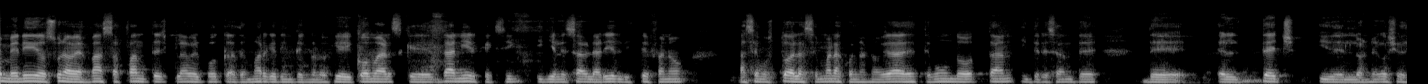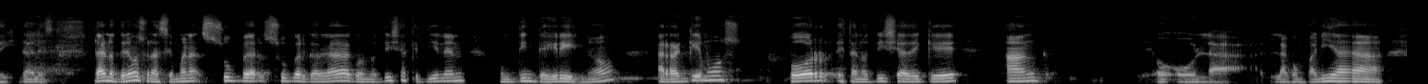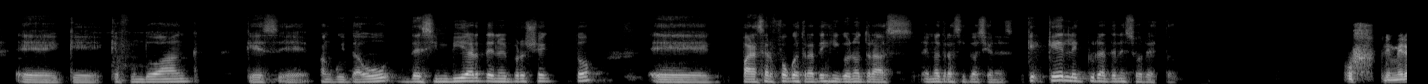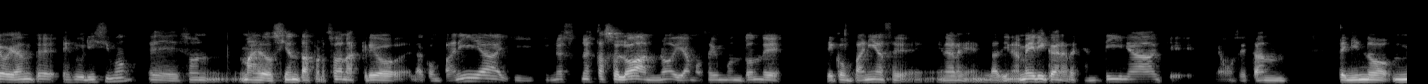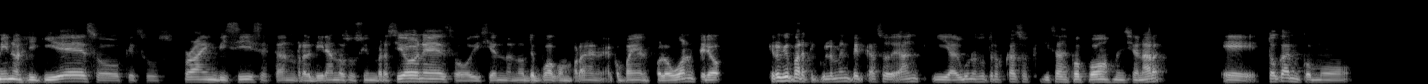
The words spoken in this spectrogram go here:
Bienvenidos una vez más a Fantech Club, el podcast de marketing, tecnología y e-commerce que Daniel Hexic y quien les habla Ariel Di Stefano hacemos todas las semanas con las novedades de este mundo tan interesante del el tech y de los negocios digitales. Dano, tenemos una semana súper, súper cargada con noticias que tienen un tinte gris, ¿no? Arranquemos por esta noticia de que ANC o, la, la compañía eh, que, fundó ANC, que es eh, Itaú, desinvierte en el proyecto eh, para hacer foco estratégico en otras, en otras situaciones. ¿Qué, lectura tenés sobre esto? primero, obviamente, es durísimo. son más de 200 personas, creo, la compañía, y, no, está solo ANC, ¿no? Digamos, hay un montón de, compañías en, en, Latinoamérica, en Argentina, que, digamos, están teniendo menos liquidez o que sus prime VCs están retirando sus inversiones o diciendo no te puedo comprar compañía del follow-on, pero creo que particularmente el caso de ANC y algunos otros casos que quizás después podamos mencionar, eh, tocan como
